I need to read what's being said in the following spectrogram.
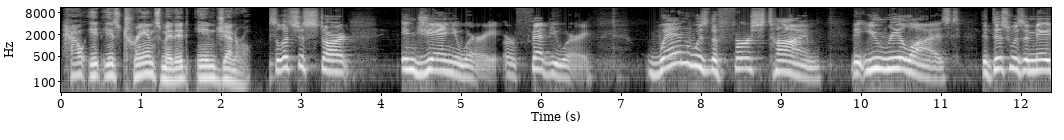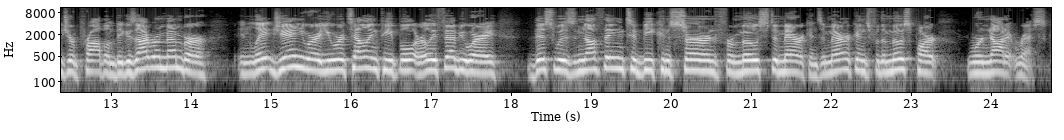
how it is transmitted in general. So let's just start in January or February. When was the first time that you realized that this was a major problem because I remember in late January, you were telling people, early February, this was nothing to be concerned for most Americans. Americans, for the most part, were not at risk.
